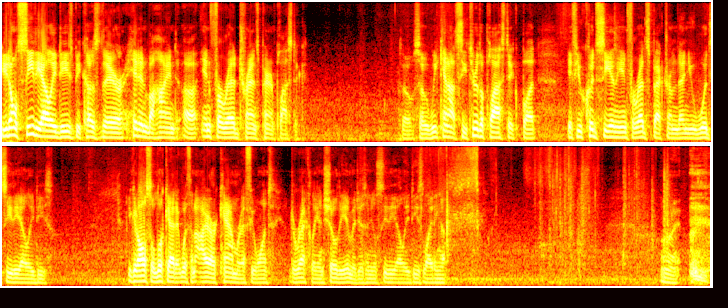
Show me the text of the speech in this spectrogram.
you don't see the LEDs because they're hidden behind uh, infrared transparent plastic. So, so we cannot see through the plastic, but if you could see in the infrared spectrum then you would see the LEDs. You could also look at it with an IR camera if you want directly and show the images and you'll see the LEDs lighting up. All right. Does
